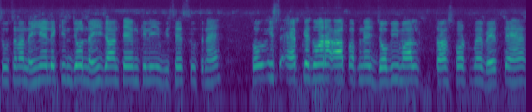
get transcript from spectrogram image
सूचना नहीं है, लेकिन जो नहीं जानते हैं, उनके लिए विशेष सूचना है। तो इस ऐप के द्वारा आप अपने जो भी माल ट्रांसपोर्ट में भेजते हैं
